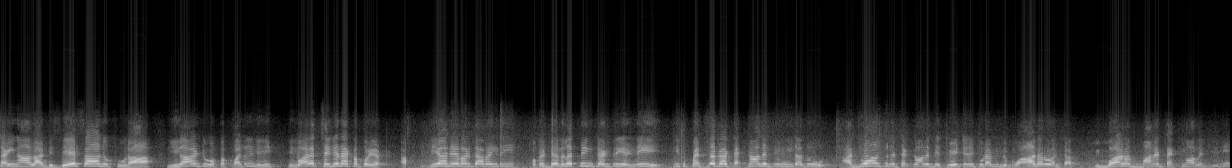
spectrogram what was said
చైనా లాంటి దేశాలు కూడా ఇలాంటి ఒక పనిని ఇవాళ చేయలేకపోయారు. ఇండియా ఏమంటారండి ఒక డెవలపింగ్ కంట్రీ అండి. మీకు పెద్దగా టెక్నాలజీ ఉండదు. అడ్వాన్స్డ్ టెక్నాలజీ వేటిని కూడా వీళ్ళు వాడరు అంటారు. ఇవాళ మన టెక్నాలజీని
